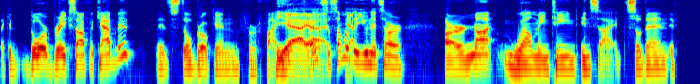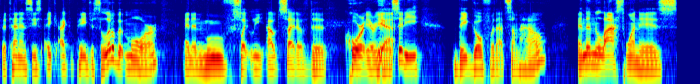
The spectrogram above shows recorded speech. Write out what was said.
Like a door breaks off a cabinet, it's still broken for five Yeah, years, yeah, right? So some of the units are are not well maintained inside. So then if a tenant sees I, I could pay just a little bit more and then move slightly outside of the core area Yeah. of the city, they go for that somehow. And then the last one is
